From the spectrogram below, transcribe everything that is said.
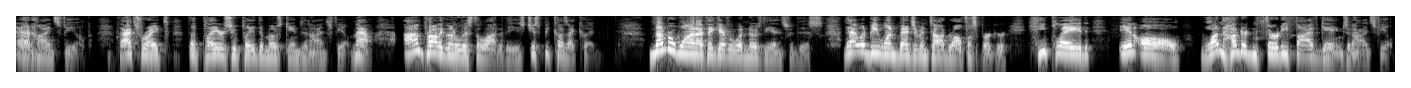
at Heinz Field. That's right, the players who played the most games at Heinz Field. Now, I'm probably going to list a lot of these just because I could. Number one, I think everyone knows the answer to this. That would be one Benjamin Todd Roethlisberger. He played in all 135 games at Heinz Field.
